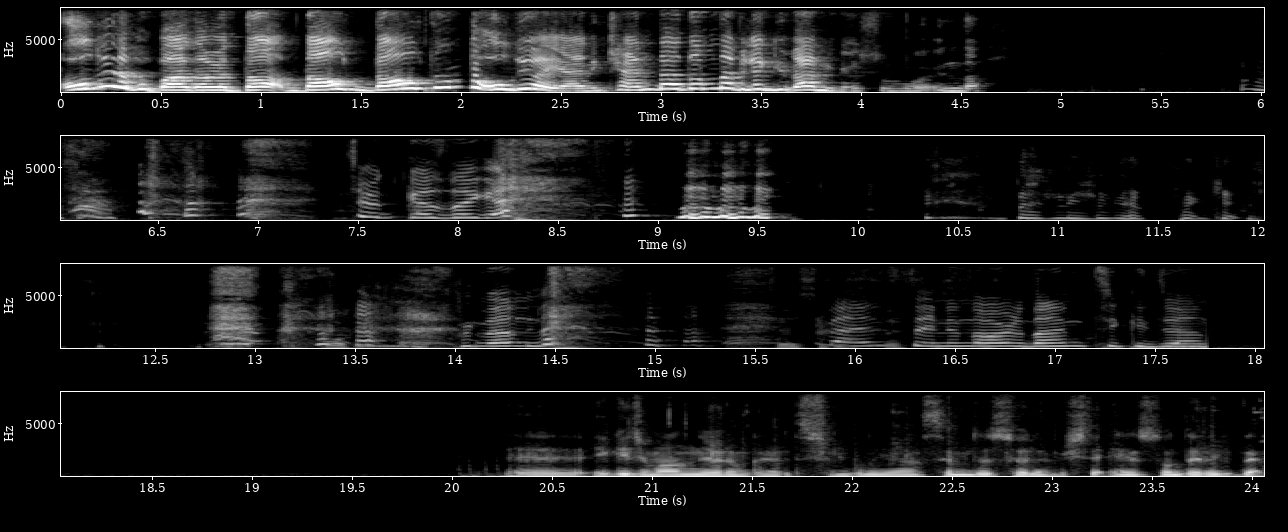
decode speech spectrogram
Oluyor bu bazen. Da- dal, daldığında oluyor yani. Kendi adamına bile güvenmiyorsun bu oyunda. Çok gaza gel. ben de ben senin oradan çıkacağım. Ee, Egeciğim anlıyorum kardeşim. Bunu Yasemin de söylemişti. En son derecede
